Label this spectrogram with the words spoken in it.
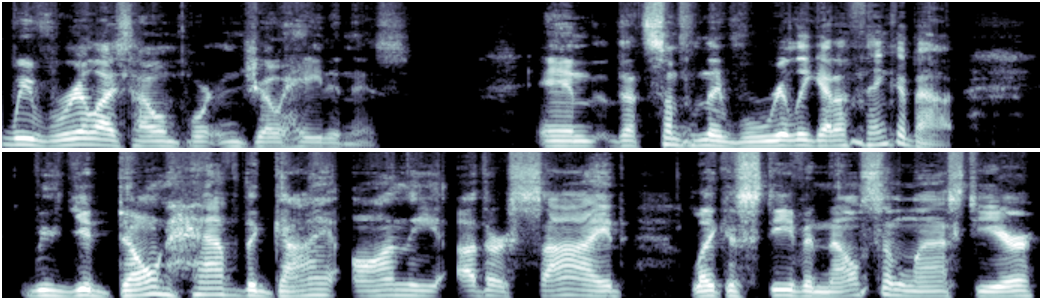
we've realized how important Joe Haden is. And that's something they've really got to think about. You don't have the guy on the other side like a Steven Nelson last year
